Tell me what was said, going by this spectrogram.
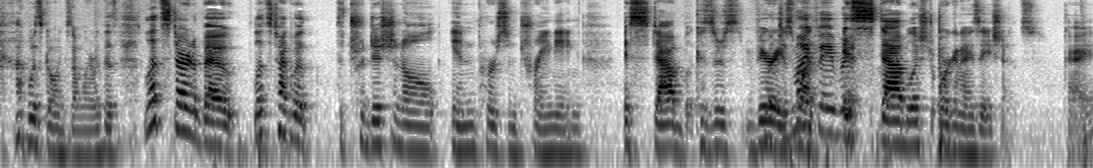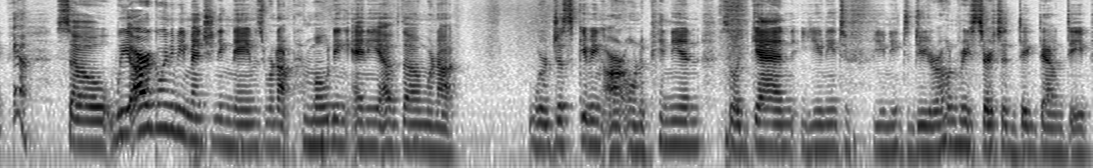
I was going somewhere with this. Let's start about. Let's talk about the traditional in-person training established because there's various my what, favorite. established organizations. Okay. Yeah. So we are going to be mentioning names. We're not promoting any of them. We're not. We're just giving our own opinion. So again, you need to you need to do your own research and dig down deep.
